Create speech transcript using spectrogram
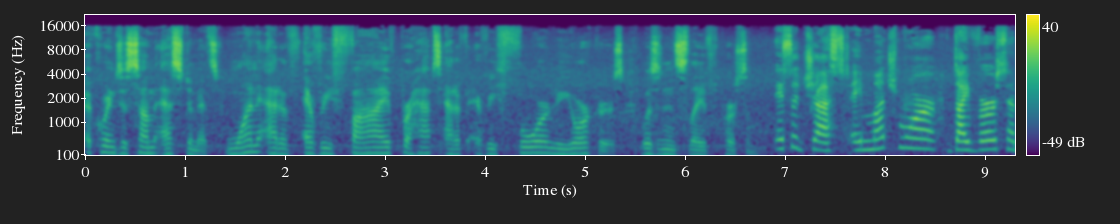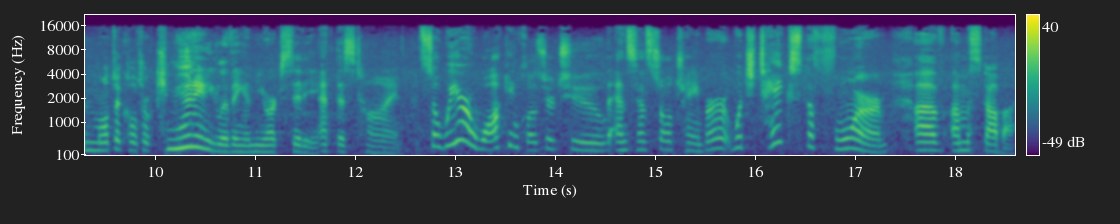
according to some estimates, one out of every five, perhaps out of every four New Yorkers was an enslaved person. It suggests a much more diverse and multicultural community living in New York City at this time. So we are walking closer to the ancestral chamber, which takes the form of a mastaba.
